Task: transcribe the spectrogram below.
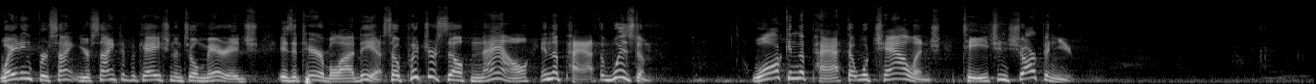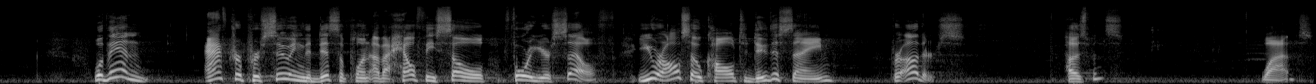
Waiting for your sanctification until marriage is a terrible idea. So put yourself now in the path of wisdom. Walk in the path that will challenge, teach, and sharpen you. Well, then, after pursuing the discipline of a healthy soul for yourself, you are also called to do the same for others. Husbands, wives,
